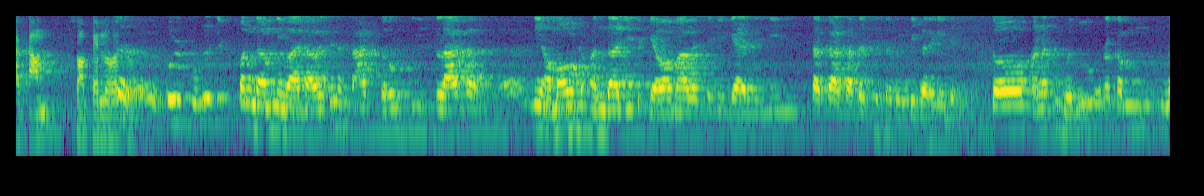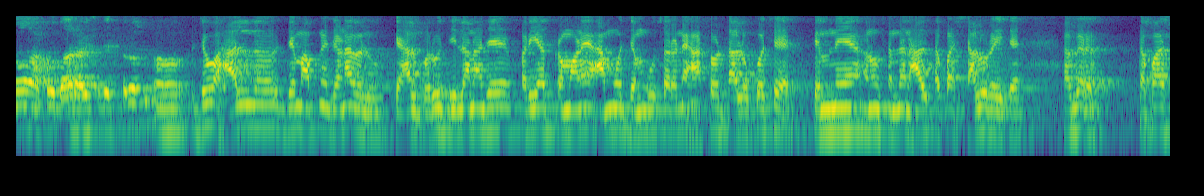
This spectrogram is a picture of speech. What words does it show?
આ કામ સોંપેલું હતું. કુલ કુલ છપ્પન ગામની વાત આવે છે ને સાત કરોડ ત્રીસ લાખ ની અમાઉન્ટ અંદાજિત કહેવામાં આવે છે કે ગેરરીતિ સરકાર સાથે છેતરપિંડી કરેલી છે? તો આનાથી વધુ રકમનો આંકડો બહાર આવી શકે ખરો જો હાલ જેમ આપને જણાવેલું કે હાલ ભરૂચ જિલ્લાના જે ફરિયાદ પ્રમાણે આમો જંબુસર અને હાંસોડ તાલુકો છે, તેમને અનુસંધાન હાલ તપાસ ચાલુ રહી છે. અગર તપાસ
